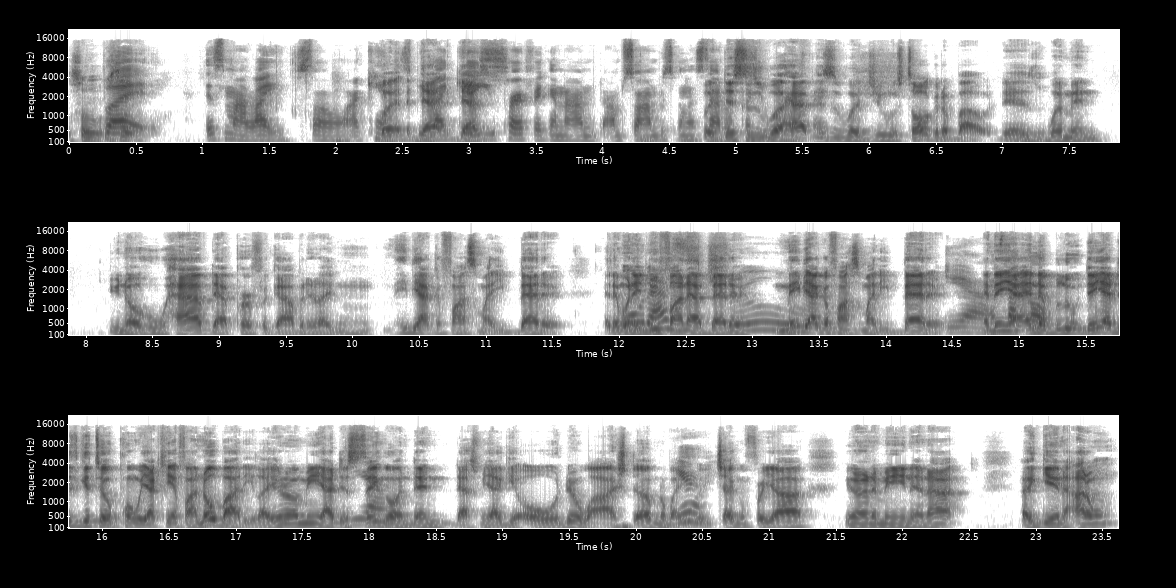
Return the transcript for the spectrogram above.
so, but so it's my life, so I can't But just be that- like, "Yeah, you that's- perfect," and I'm, I'm so I'm just gonna. But this is what happened. This is what you was talking about. There's Mhm. women, you know, who have that perfect guy, but they're like, mm, maybe I can find somebody better. And then when Ooh, they do find that better, true. maybe I can find somebody better. Yeah, And then it's y'all end up blue. Then y'all just get to a point where y'all can't find nobody. Like you know what I mean? I just Yeah. single, and then that's when y'all get older, washed up. Nobody Yeah. really checking for y'all. You know what I mean? And I, again, I don't.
